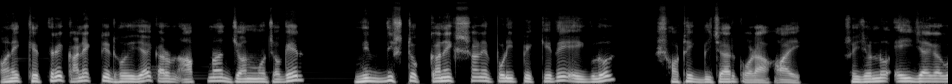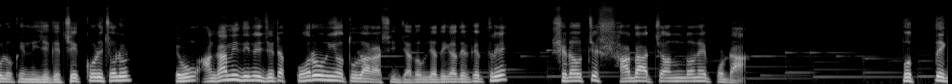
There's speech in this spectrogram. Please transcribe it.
অনেক ক্ষেত্রে কানেক্টেড হয়ে যায়। কারণ আপনার জন্মচকের নির্দিষ্ট কানেকশনের পরিপ্রেক্ষিতে এইগুলোর সঠিক বিচার করা হয়। সেই জন্য এই জায়গাগুলোকে নিজেকে চেক করে চলুন এবং আগামী দিনে যেটা করণীয় তুলা রাশির জাতক জাতিকাদের ক্ষেত্রে সেটা হচ্ছে সাদা চন্দনে পোটা প্রত্যেক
